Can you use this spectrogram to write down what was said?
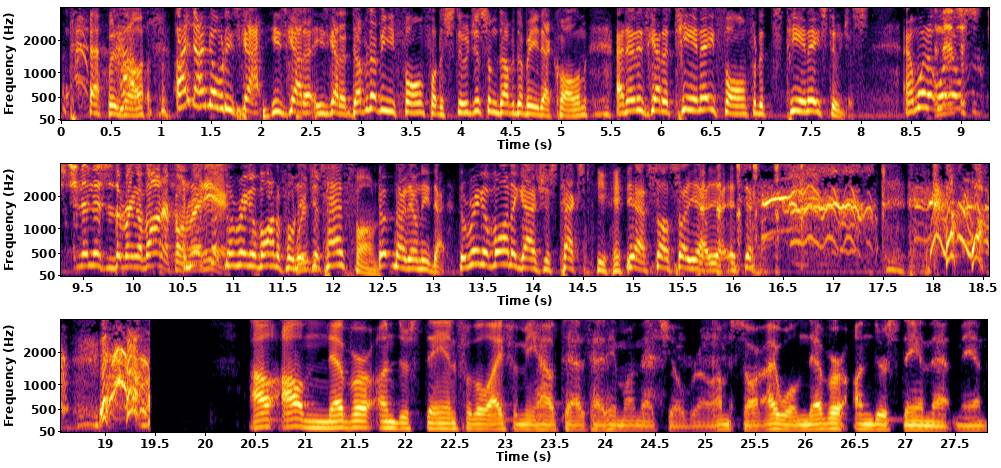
in the- That was How- awesome. I, I know what he's got. He's got a he's got a WWE phone for the Stooges from WWE that call him, and then he's got a TNA phone for the TNA Stooges. And what? And what then, this is, and then this is the Ring of Honor phone and right that's here. the, the Ring of Honor phone. They Where's just has Taz phone? No, they don't need that. The Ring of Honor guys just text him. Yeah. Yeah. So so yeah yeah. It's I'll I'll never understand for the life of me how Taz had him on that show, bro. I'm sorry. I will never understand that, man.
